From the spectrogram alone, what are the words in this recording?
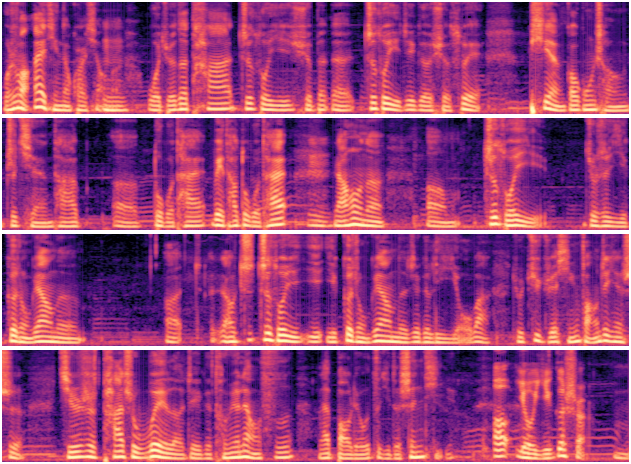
我是往爱情那块儿想的。嗯我觉得他之所以雪本呃，之所以这个雪穗骗高工程之前他呃堕过胎，为他堕过胎，嗯然后呢，嗯，之所以就是以各种各样的。啊、然后之之所以以以各种各样的这个理由吧，就拒绝行房这件事，其实是他是为了这个藤原亮司来保留自己的身体。哦，有一个事儿，嗯，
